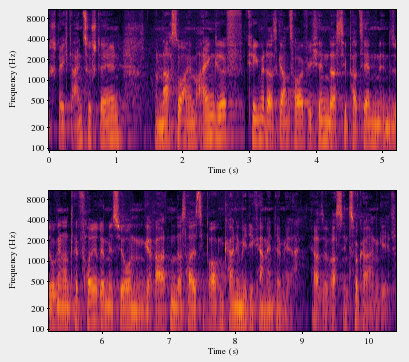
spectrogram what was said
schlecht einzustellen. Und nach so einem Eingriff kriegen wir das ganz häufig hin, dass die Patienten in sogenannte Vollremissionen geraten. Das heißt, sie brauchen keine Medikamente mehr, also was den Zucker angeht.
